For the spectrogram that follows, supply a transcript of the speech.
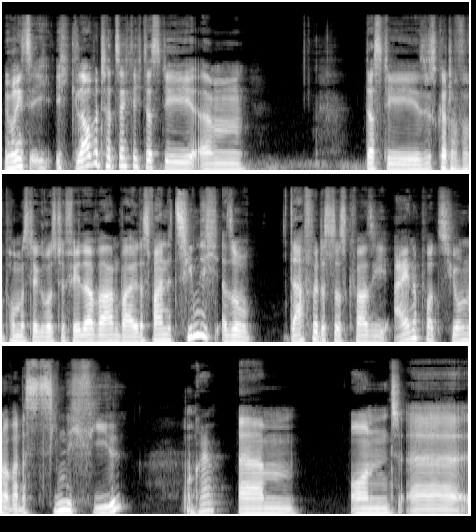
Übrigens, ich, ich glaube tatsächlich, dass die, ähm, dass die Süßkartoffelpommes der größte Fehler waren, weil das war eine ziemlich, also dafür, dass das quasi eine Portion war, war das ziemlich viel. Okay. Ähm, und äh,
